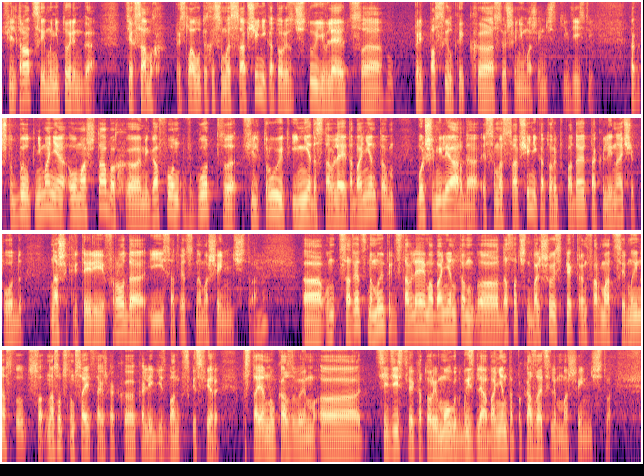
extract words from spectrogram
фильтрации, мониторинга тех самых пресловутых смс-сообщений, которые зачастую являются ну, предпосылкой к совершению мошеннических действий. Так чтобы было понимание о масштабах, э, Мегафон в год э, фильтрует и не доставляет абонентам больше миллиарда смс-сообщений, которые попадают так или иначе под наши критерии фрода и, соответственно, мошенничества. Э, соответственно, мы предоставляем абонентам достаточно большой спектр информации. Мы на, на собственном сайте, так же как коллеги из банковской сферы, постоянно указываем те действия, которые могут быть для абонента показателем мошенничества.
